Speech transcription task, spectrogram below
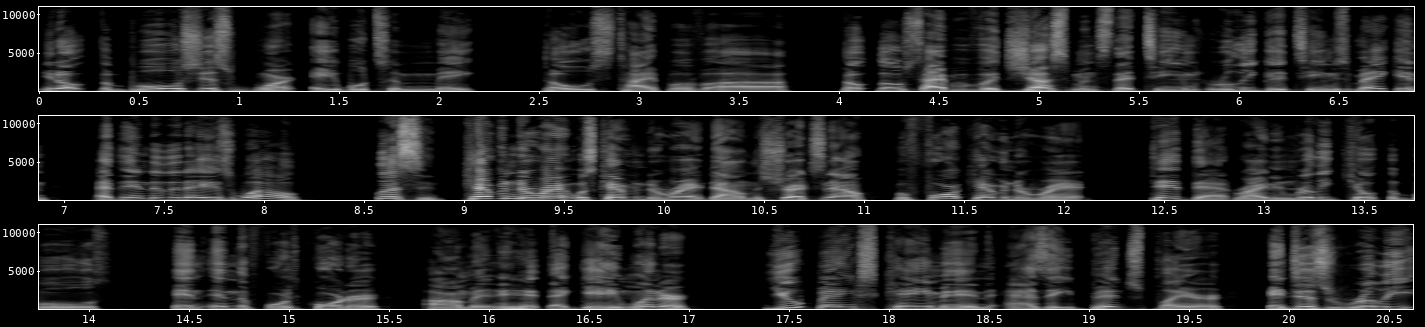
you know, the Bulls just weren't able to make those type of uh th- those type of adjustments that teams, really good teams making at the end of the day as well. Listen, Kevin Durant was Kevin Durant down the stretch. Now, before Kevin Durant did that, right, and really killed the Bulls in, in the fourth quarter um, and, and hit that game winner, Eubanks came in as a bench player and just really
